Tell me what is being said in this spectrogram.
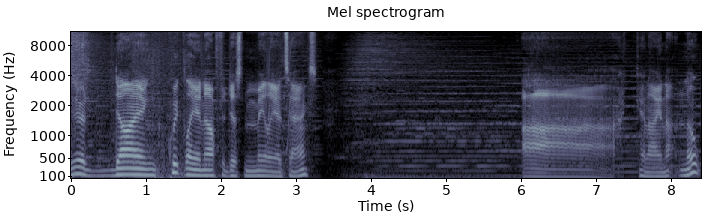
They're dying quickly enough to just melee attacks. Ah, can I not? Nope.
